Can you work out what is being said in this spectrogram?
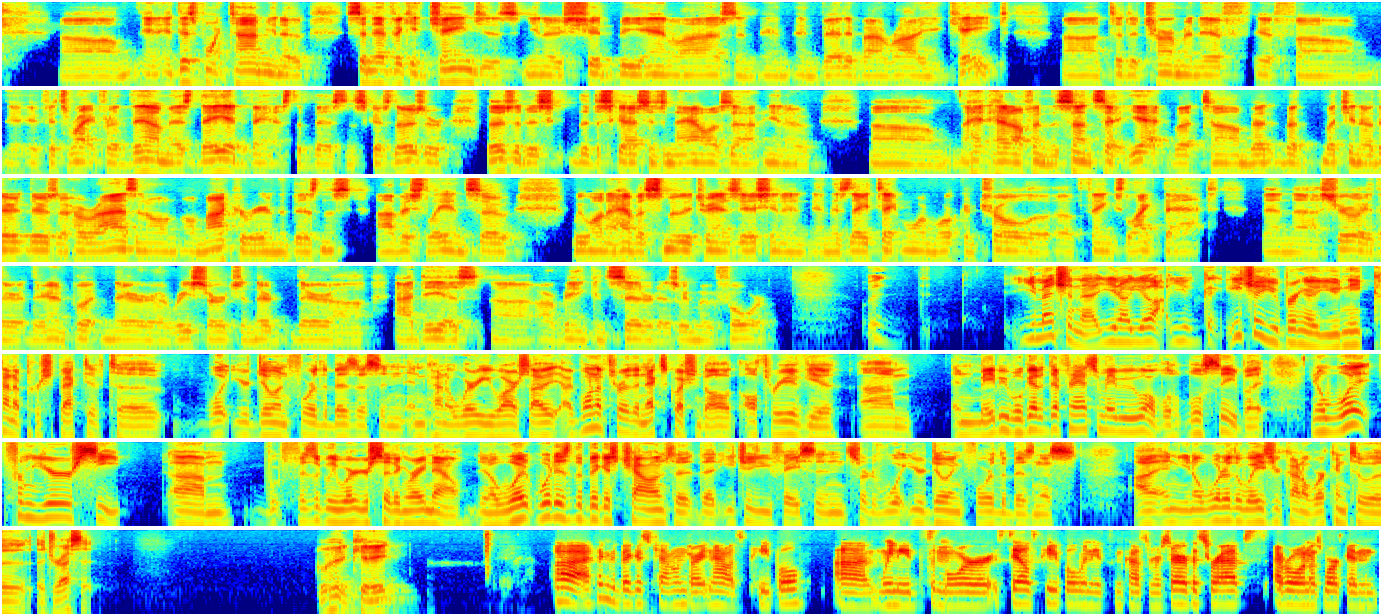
um, and at this point in time, you know, significant changes, you know, should be analyzed and, and, and vetted by Roddey and Kate uh, to determine if if um, if it's right for them as they advance the business. Because those are those are dis- the discussions now as uh, you know um, I hadn't head off into the sunset yet but um, but but but you know there, there's a horizon on, on my career in the business obviously. And so we want to have a smooth transition and, and as they take more and more control of, of things like that then uh, surely their their input and their uh, research and their their uh, ideas uh, are being considered as we move forward you mentioned that you know you, you each of you bring a unique kind of perspective to what you're doing for the business and, and kind of where you are. So I, I want to throw the next question to all, all three of you. Um, and maybe we'll get a different answer. Maybe we won't. We'll, we'll see. But you know, what from your seat, um, physically where you're sitting right now, you know, what, what is the biggest challenge that, that each of you face in sort of what you're doing for the business? Uh, and, you know, what are the ways you're kind of working to uh, address it? Go ahead, Kate. Uh, I think the biggest challenge right now is people. Um, we need some more salespeople. We need some customer service reps. Everyone is working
